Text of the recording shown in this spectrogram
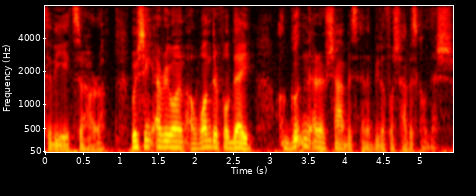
to the Yetzer Hara. Wishing everyone a wonderful day, a good Erev Shabbos, and a beautiful Shabbos Kodesh.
